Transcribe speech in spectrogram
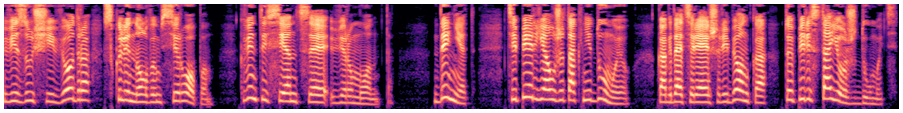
везущий ведра с кленовым сиропом. Квинтэссенция Вермонта. Да нет, теперь я уже так не думаю. Когда теряешь ребенка, то перестаешь думать.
